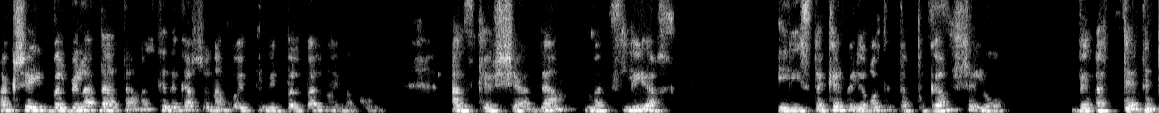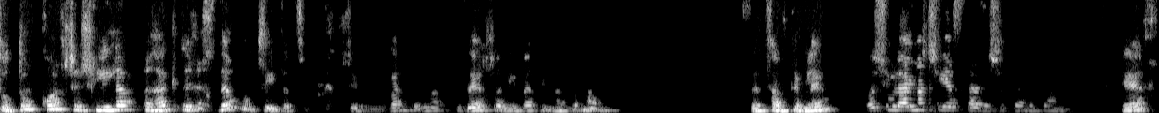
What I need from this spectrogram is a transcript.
רק שהתבלבלה דעתם עד כדי כך שאנחנו רואים כי התבלבלנו עם הכול. אז כשאדם מצליח להסתכל ולראות את הפגם שלו, ולתת את אותו כוח של שלילה, רק דרך זה הוא מוציא את עצמו. הבנתם מה? זה איך שאני הבנתי מה את אמרת. זה שמתם לב? או שאולי מה שהיא עשתה זה שחרר אותנו. איך?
